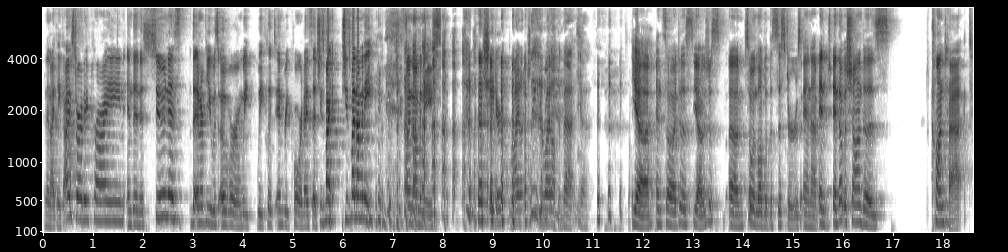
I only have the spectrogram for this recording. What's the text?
And then I think I started crying. And then as soon as the interview was over and we we clicked end record, I said, She's my she's my nominee. she's my nominee. Cheater. right, right off the bat. Yeah. yeah and so i just yeah i was just um so in love with the sisters and um and and that was shonda's contact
